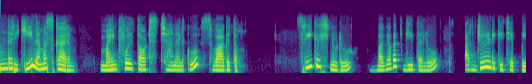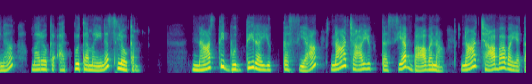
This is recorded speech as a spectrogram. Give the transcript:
అందరికీ నమస్కారం. మైండ్ఫుల్ థాట్స్ ఛానల్కు స్వాగతం. శ్రీకృష్ణుడు భగవద్గీతలో అర్జునుడికి చెప్పిన మరొక అద్భుతమైన శ్లోకం. నాస్తి బుద్ధిరయుక్తస్య నా చాయుక్తస్య భావన నా చాభవయత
